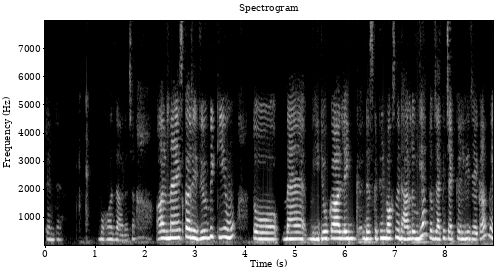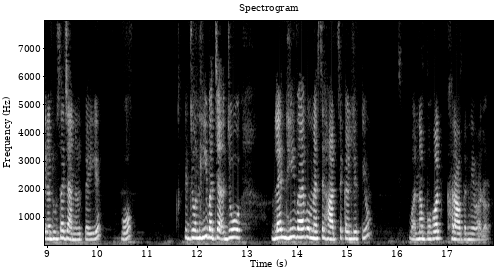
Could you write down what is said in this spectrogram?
टेंट है। बहुत ज़्यादा अच्छा। और मैं इसका रिव्यू भी की हूँ तो मैं वीडियो का लिंक डिस्क्रिप्शन बॉक्स में डाल दूँगी, आप लोग जाके चेक कर लीजिएगा। मेरा दूसरा चैनल पे ये, वो। जो नहीं बचा, जो ब्लेंड नहीं हुआ है, वो मैं से हाथ से कर लेती हूँ, वरना बहुत ख़राब बनने वाला। है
